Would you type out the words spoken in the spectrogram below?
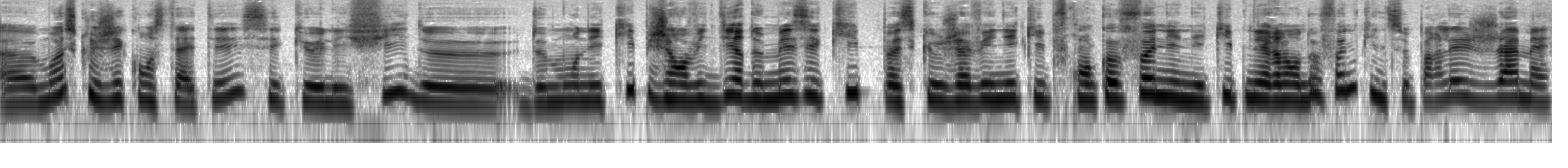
Euh, moi, ce que j'ai constaté, c'est que les filles de, de mon équipe, j'ai envie de dire de mes équipes, parce que j'avais une équipe francophone et une équipe néerlandophone qui ne se parlaient jamais.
